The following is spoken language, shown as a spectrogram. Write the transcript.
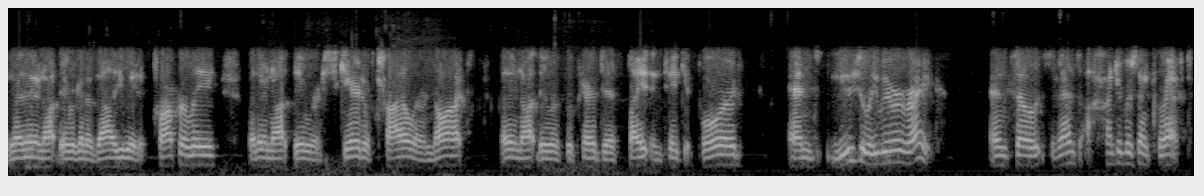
and whether or not they were going to evaluate it properly, whether or not they were scared of trial or not, whether or not they were prepared to fight and take it forward. And usually we were right. And so Savannah's 100% correct.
